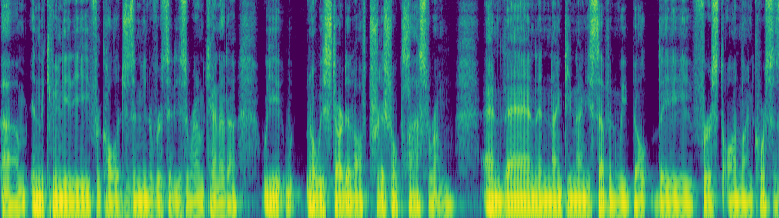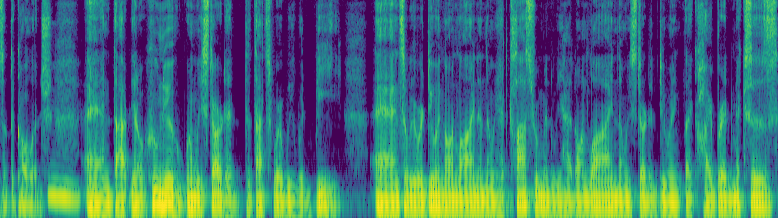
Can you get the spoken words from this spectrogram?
um, in the community for colleges and universities around Canada, we you know we started off traditional classroom, and then in 1997 we built the first online courses at the college, and that you know who knew when we started that that's where we would be. And so we were doing online, and then we had classroom, and we had online. Then we started doing like hybrid mixes.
